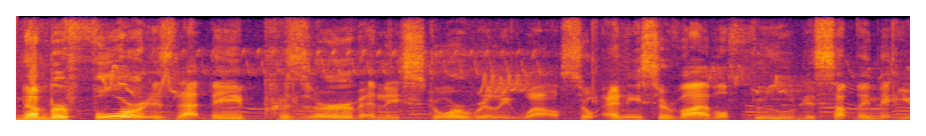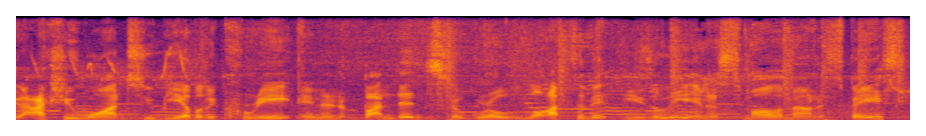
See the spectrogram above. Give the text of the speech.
Number four is that they preserve and they store really well. So any survival food is something that you actually want to be able to create in an abundance, so grow lots of it easily in a small amount of space.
